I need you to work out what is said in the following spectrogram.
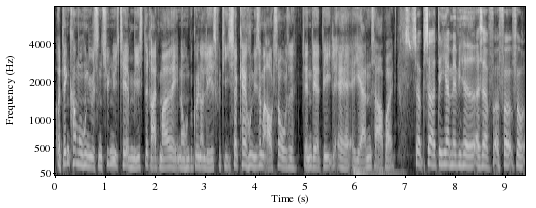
Og den kommer hun jo sandsynligvis til at miste ret meget af, når hun begynder at læse, fordi så kan hun ligesom outsource den der del af, af hjernens arbejde. Så, så det her med, at vi havde altså for, for, for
